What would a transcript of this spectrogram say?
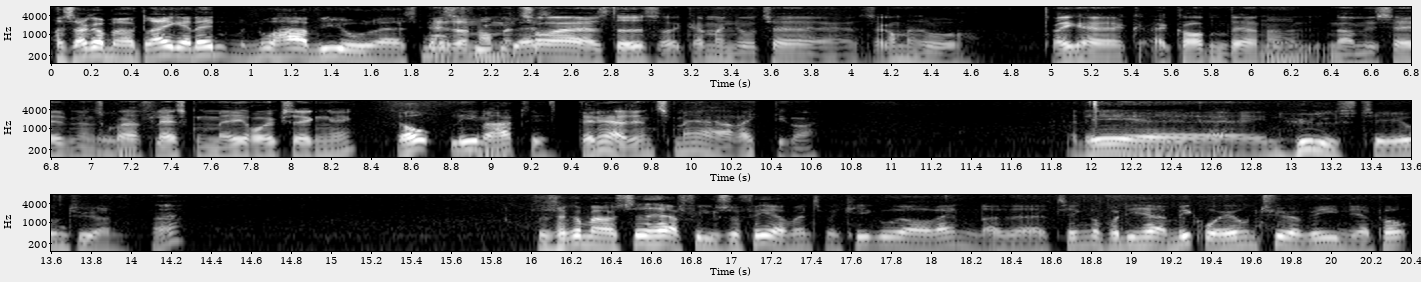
Og så kan man jo drikke af den, men nu har vi jo øh, små altså, når man glas. så er afsted, så kan man jo tage, så kan man jo drikke af, af koppen der, når, mm. når vi sagde, at man skulle have flasken med i rygsækken, ikke? Jo, lige nøjagtigt. Den her, den smager rigtig godt. Og det er Ja. øh, en hyldest til eventyren. Ja. Så så kan man jo sidde her og filosofere, mens man kigger ud over vandet og øh, tænker på de her mikroeventyr, vi egentlig er på.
